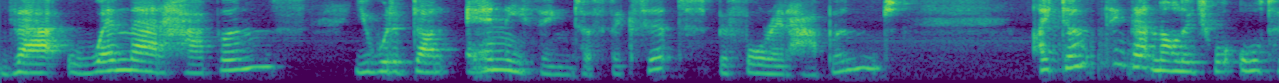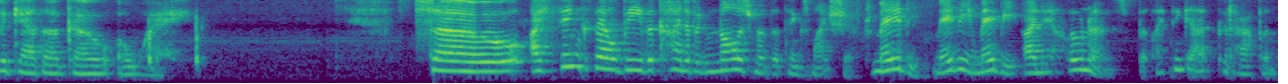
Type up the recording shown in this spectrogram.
that when that happens, you would have done anything to fix it before it happened. I don't think that knowledge will altogether go away. So I think there'll be the kind of acknowledgement that things might shift. Maybe, maybe, maybe. I know, who knows? But I think that could happen.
